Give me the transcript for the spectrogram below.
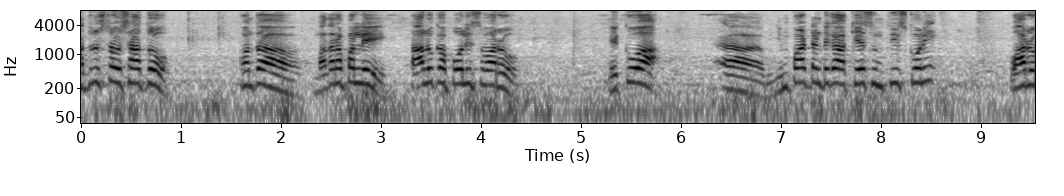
అదృష్టవశాత్తు కొంత మదనపల్లి తాలూకా పోలీసు వారు ఎక్కువ ఇంపార్టెంట్గా కేసును తీసుకొని వారు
